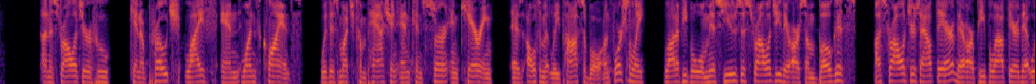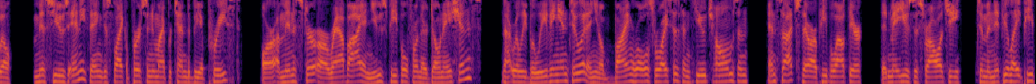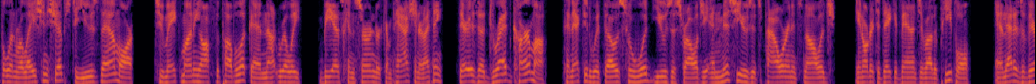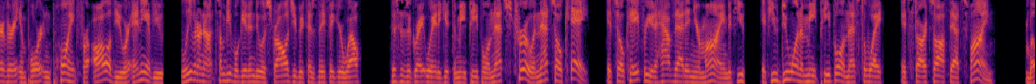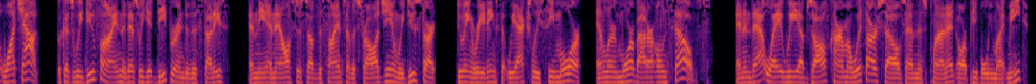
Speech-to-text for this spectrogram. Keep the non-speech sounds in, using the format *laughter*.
an astrologer who can approach life and one's clients with as much compassion and concern and caring as ultimately possible. Unfortunately, a lot of people will misuse astrology. There are some bogus astrologers out there. There are people out there that will misuse anything, just like a person who might pretend to be a priest or a minister or a rabbi and use people for their donations, not really believing into it and, you know, buying Rolls Royces and huge homes and, and such. There are people out there that may use astrology to manipulate people in relationships, to use them or to make money off the public and not really be as concerned or compassionate. I think there is a dread karma connected with those who would use astrology and misuse its power and its knowledge in order to take advantage of other people. And that is a very, very important point for all of you or any of you. Believe it or not, some people get into astrology because they figure, well, this is a great way to get to meet people. And that's true. And that's okay. It's okay for you to have that in your mind. If you, if you do want to meet people and that's the way it starts off, that's fine. But watch out because we do find that as we get deeper into the studies and the analysis of the science of astrology and we do start doing readings that we actually see more and learn more about our own selves. And in that way, we absolve karma with ourselves and this planet or people we might meet.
